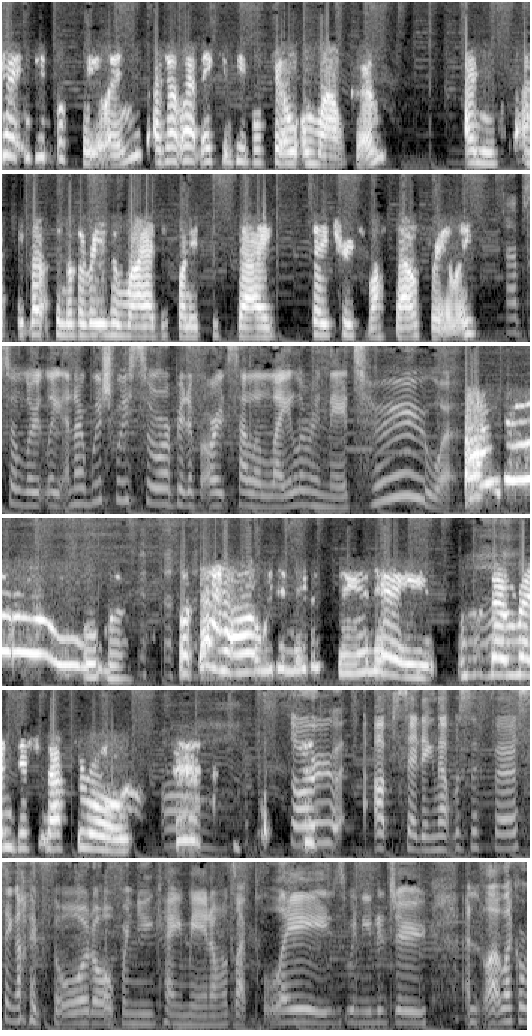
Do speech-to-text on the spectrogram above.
hurting people's feelings. I don't like making people feel unwelcome, and I think that's another reason why I just wanted to stay stay true to myself. Really. Absolutely. And I wish we saw a bit of Oat Salad Layla in there too. I know. what the hell? We didn't even see any. No oh. rendition after all. Oh, so upsetting. That was the first thing I thought of when you came in. I was like, please, we need to do and like a,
